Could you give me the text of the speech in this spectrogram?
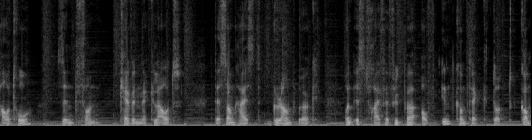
Outro sind von Kevin MacLeod. Der Song heißt Groundwork und ist frei verfügbar auf incomtech.com.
